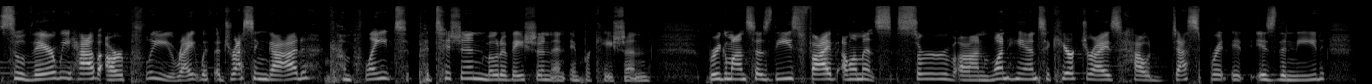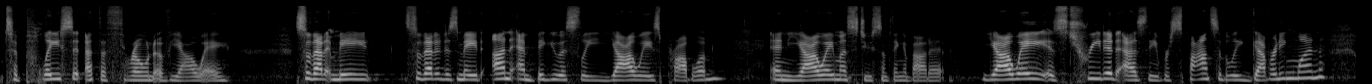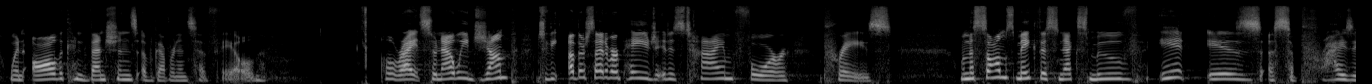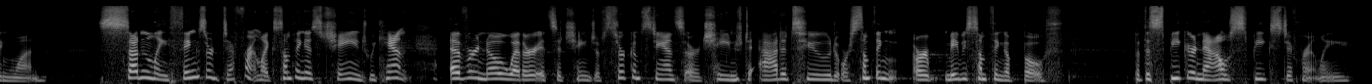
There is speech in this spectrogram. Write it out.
So there we have our plea, right, with addressing God, complaint, petition, motivation, and imprecation. Brueggemann says these five elements serve, on one hand, to characterize how desperate it is the need to place it at the throne of Yahweh, so that it may, so that it is made unambiguously Yahweh's problem, and Yahweh must do something about it. Yahweh is treated as the responsibly governing one when all the conventions of governance have failed. All right, so now we jump to the other side of our page. It is time for praise. When the Psalms make this next move, it is a surprising one. Suddenly, things are different, like something has changed. We can't ever know whether it's a change of circumstance or a changed attitude or something, or maybe something of both. But the speaker now speaks differently.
